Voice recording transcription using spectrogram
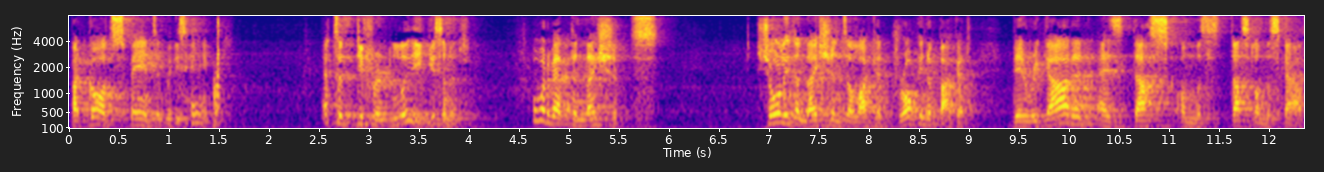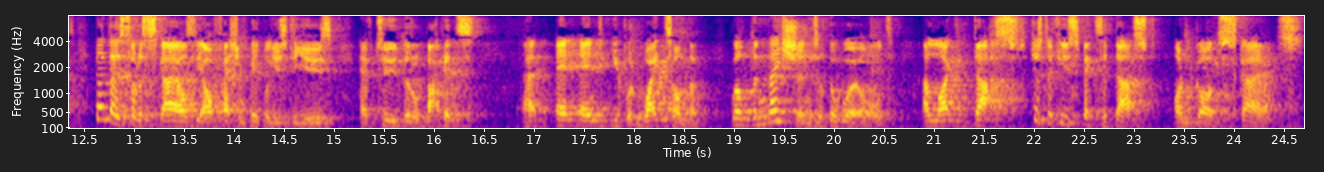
but God spans it with his hand. That's a different league, isn't it? Well, what about the nations? Surely the nations are like a drop in a bucket. They're regarded as dust on the, dust on the scales. You know those sort of scales the old fashioned people used to use? Have two little buckets uh, and, and you put weights on them. Well, the nations of the world are like dust, just a few specks of dust on God's scales.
